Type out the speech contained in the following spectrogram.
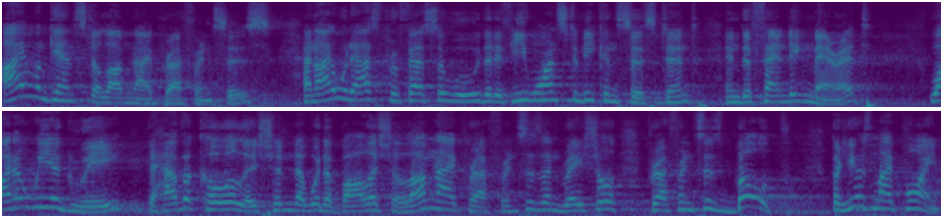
I'm against alumni preferences, and I would ask Professor Wu that if he wants to be consistent in defending merit, why don't we agree to have a coalition that would abolish alumni preferences and racial preferences both? But here's my point.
